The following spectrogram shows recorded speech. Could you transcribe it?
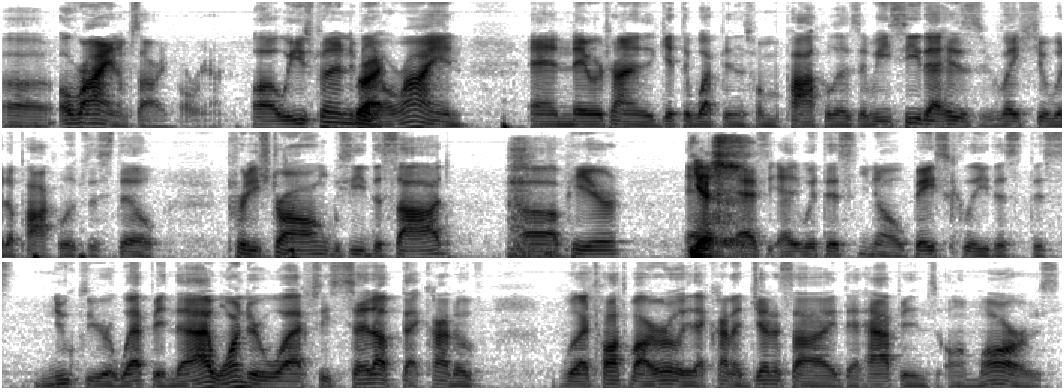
uh Orion. I'm sorry Orion. Uh, we was pretending to right. be Orion, and they were trying to get the weapons from Apokolips, and we see that his relationship with Apokolips is still pretty strong. We see Desaad uh, appear and yes. As, as, with this, you know, basically this this nuclear weapon that I wonder will actually set up that kind of what I talked about earlier, that kind of genocide that happens on Mars.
